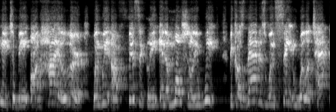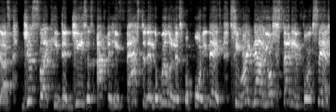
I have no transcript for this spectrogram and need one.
need to be on high alert when we are physically and emotionally weak, because that is when Satan will attack us, just like he did Jesus after he fasted in the wilderness for 40 days. See, right now you're studying for exams.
